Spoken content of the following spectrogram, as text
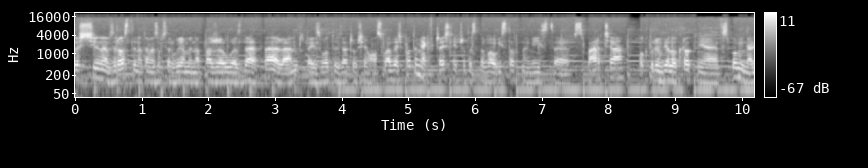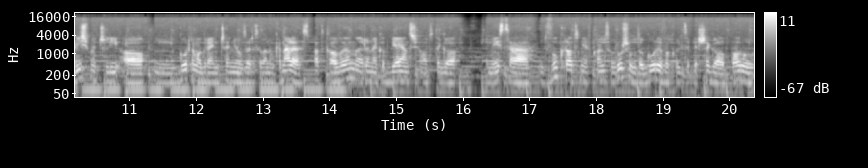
Dość silne wzrosty natomiast obserwujemy na parze USD-PLN. Tutaj złoty zaczął się osłabiać po tym, jak wcześniej przetestował istotne miejsce wsparcia, o którym wielokrotnie wspominaliśmy, czyli o mm, górnym ograniczeniu w zarysowanym kanale spadkowym. Rynek odbijając się od tego miejsca dwukrotnie w końcu ruszył do góry w okolicy pierwszego oporu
